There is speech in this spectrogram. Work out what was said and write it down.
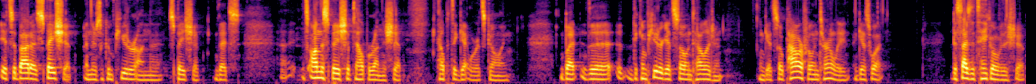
it's about a spaceship, and there's a computer on the spaceship that's uh, it's on the spaceship to help run the ship, help it to get where it's going. But the the computer gets so intelligent and gets so powerful internally, and guess what? It decides to take over the ship,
